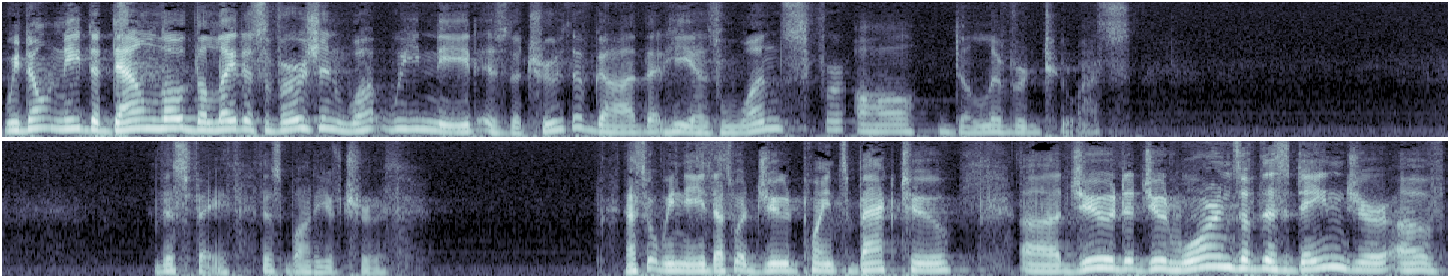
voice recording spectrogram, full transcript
We don't need to download the latest version. What we need is the truth of God that He has once for all delivered to us. This faith, this body of truth. That's what we need. That's what Jude points back to. Uh, Jude, Jude warns of this danger of,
